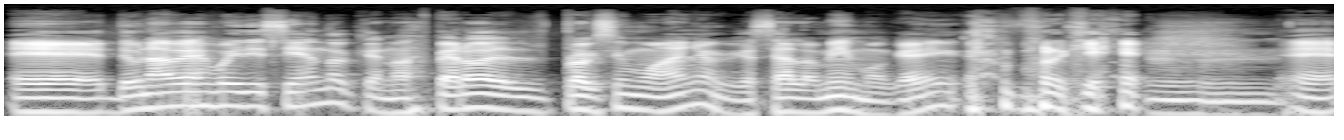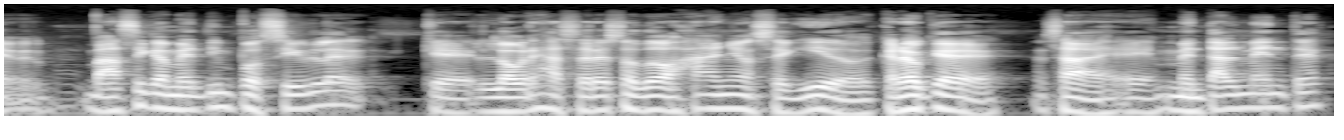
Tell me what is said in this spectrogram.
eh, de una vez voy diciendo que no espero el próximo año que sea lo mismo, ¿ok? Porque Mm, eh, básicamente imposible que logres hacer eso dos años seguidos. Creo que, ¿sabes? Eh, mentalmente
